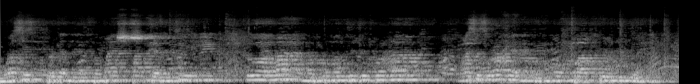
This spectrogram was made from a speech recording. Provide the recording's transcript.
Wasit pergantian pemain Reci keluar mana nomor 76 masih berakhir nomor 42.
